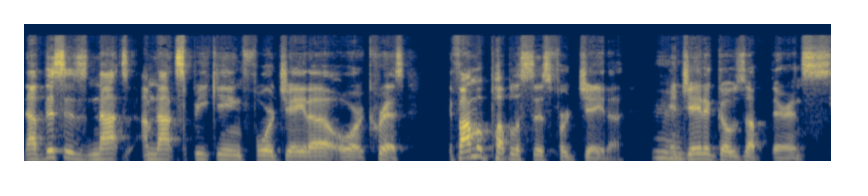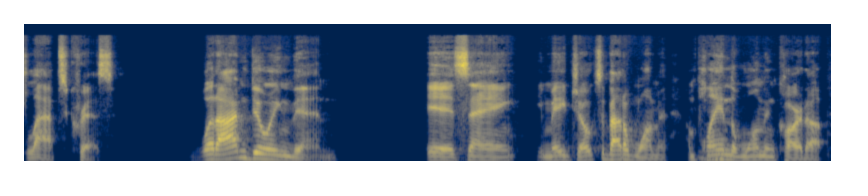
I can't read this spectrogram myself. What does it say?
Now this is not I'm not speaking for Jada or Chris. If I'm a publicist for Jada mm, and Jada goes up there and slaps Chris, what I'm doing then is saying he made jokes about a woman. I'm Mm-hmm. playing the woman card up.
